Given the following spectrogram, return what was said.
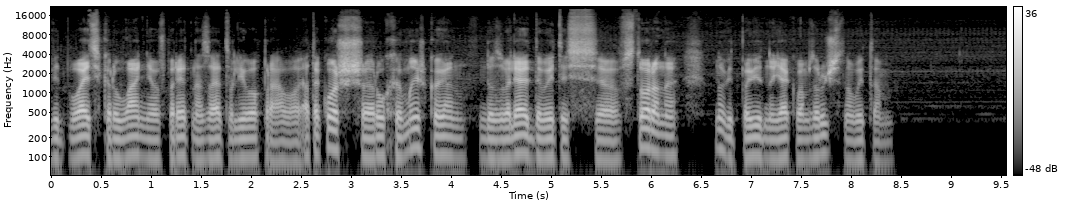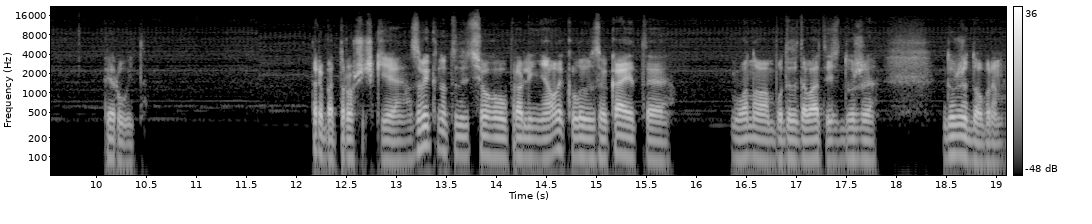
відбувається керування вперед-назад, вліво-вправо. А також рухи мишкою дозволяють дивитись е, в сторони. Ну, відповідно, як вам зручно, ви там керуєте. Треба трошечки звикнути до цього управління, але коли ви звикаєте, воно вам буде здаватись дуже, дуже добрим.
